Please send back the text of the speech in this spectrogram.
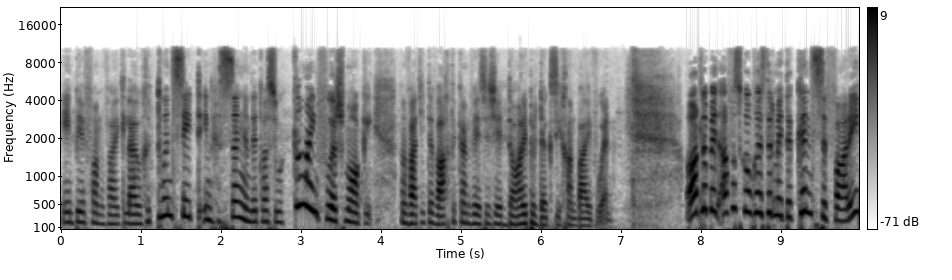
MP van Wyk Lou getoon set en gesing en dit was so 'n klein voorsmaakie van wat jy te wagte kan wees as jy daardie produksie gaan bywoon. Hardloop het afgeskop gister met 'n kindsafari.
